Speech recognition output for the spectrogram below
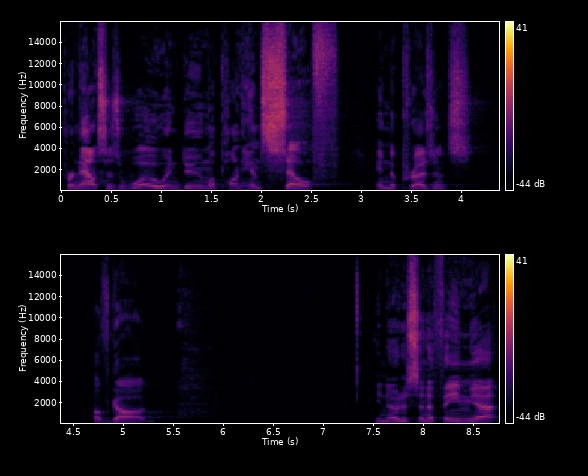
pronounces woe and doom upon himself in the presence of God. You notice in a theme yet?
